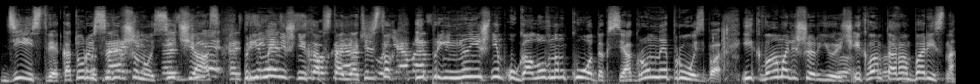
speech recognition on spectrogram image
действие, которое Значит, совершено сейчас здесь, при здесь нынешних обстоятельствах хорошо, и вас... при нынешнем уголовном кодексе. Огромная просьба и к вам, Алишер Юрьевич, да, и к вам, Таран Борисовна.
